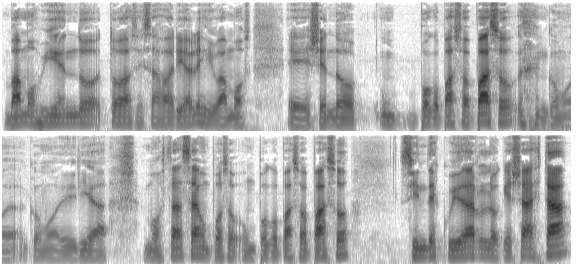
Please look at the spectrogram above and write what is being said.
vamos viendo todas esas variables y vamos eh, yendo un poco paso a paso, como, como diría Mostaza, un, un poco paso a paso, sin descuidar lo que ya está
